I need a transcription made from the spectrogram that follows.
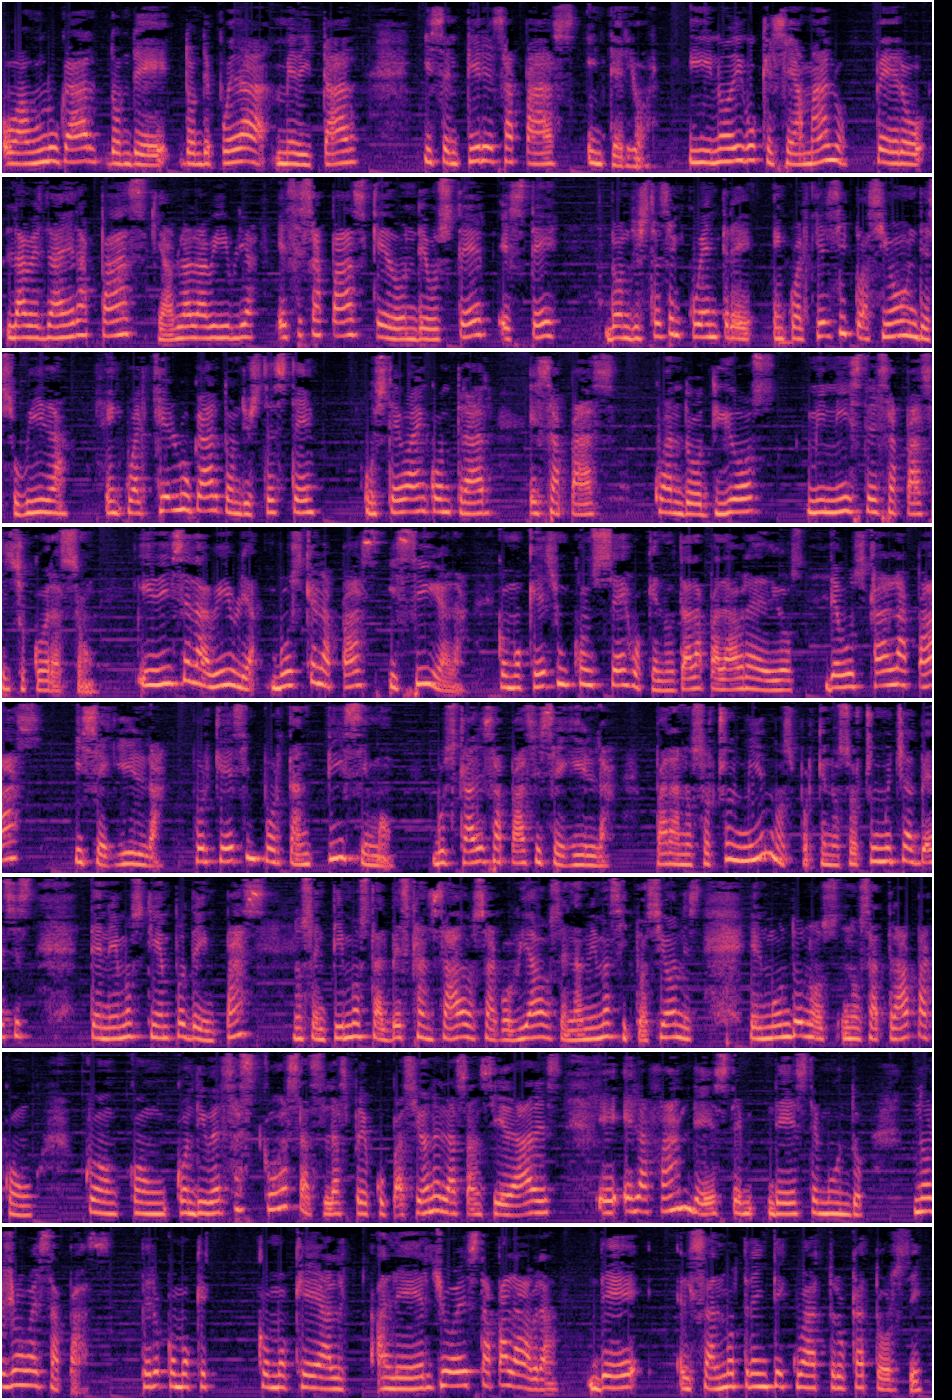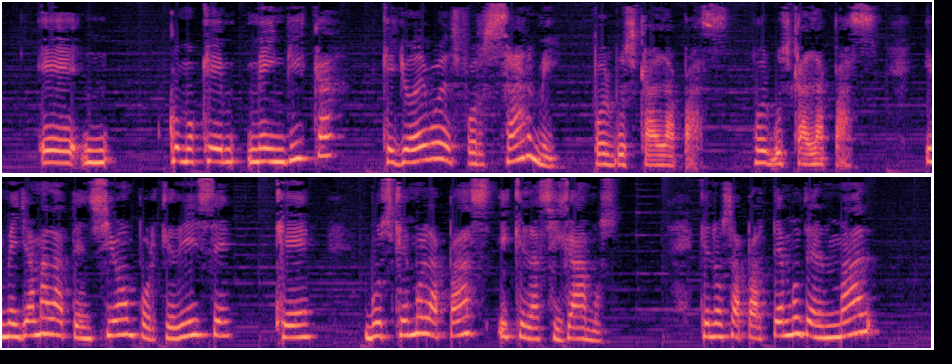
o a un lugar donde, donde pueda meditar y sentir esa paz interior. Y no digo que sea malo, pero la verdadera paz que habla la Biblia es esa paz que donde usted esté, donde usted se encuentre, en cualquier situación de su vida, en cualquier lugar donde usted esté, usted va a encontrar esa paz cuando Dios ministre esa paz en su corazón. Y dice la Biblia, busque la paz y sígala, como que es un consejo que nos da la palabra de Dios, de buscar la paz y seguirla, porque es importantísimo buscar esa paz y seguirla para nosotros mismos, porque nosotros muchas veces tenemos tiempos de impaz, nos sentimos tal vez cansados, agobiados en las mismas situaciones, el mundo nos, nos atrapa con, con, con, con, diversas cosas, las preocupaciones, las ansiedades, eh, el afán de este, de este mundo, nos roba esa paz. Pero como que, como que al, al leer yo esta palabra de el Salmo 34, 14, eh, como que me indica que yo debo esforzarme por buscar la paz, por buscar la paz. Y me llama la atención porque dice, que busquemos la paz y que la sigamos, que nos apartemos del mal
